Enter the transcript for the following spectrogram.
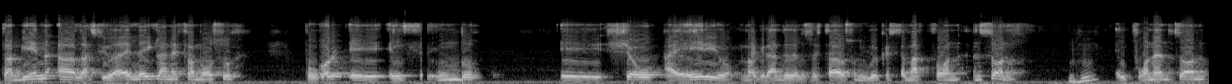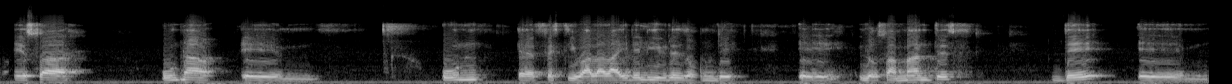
También a la ciudad de Lakeland es famoso por el segundo eh, show aéreo más grande de los Estados Unidos que se llama Fun and Son. El Fun and Son es uh, una, em, un eh, festival al aire libre donde eh, los amantes de, em,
